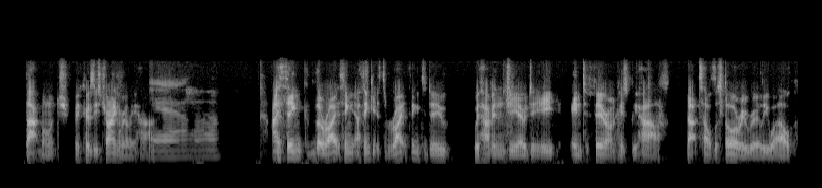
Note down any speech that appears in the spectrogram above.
that much because he's trying really hard. Yeah. I think the right thing, I think it's the right thing to do with having God interfere on his behalf. That tells the story really well,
